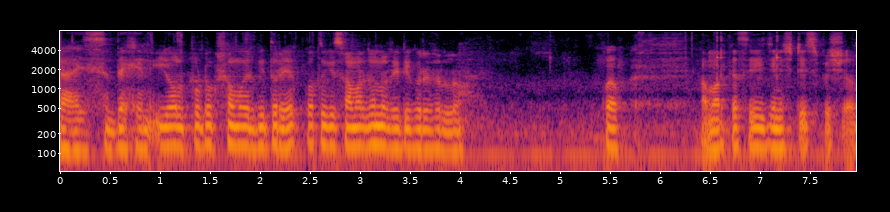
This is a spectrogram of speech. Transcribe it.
গাইস দেখেন, এই অল্পটুক সময়ের ভিতরে কত কিছু আমার জন্য রেডি করে ফেলল আমার কাছে এই জিনিসটা স্পেশাল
